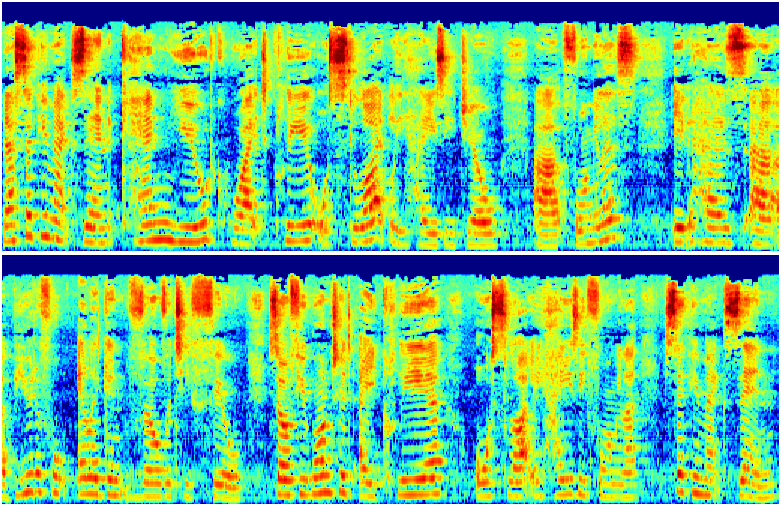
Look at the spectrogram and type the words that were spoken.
Now Sepimax Zen can yield quite clear or slightly hazy gel uh, formulas. It has uh, a beautiful, elegant, velvety feel. So if you wanted a clear or slightly hazy formula, Sepimax Zen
